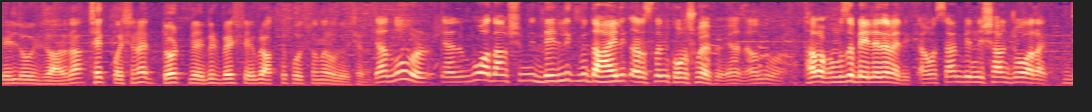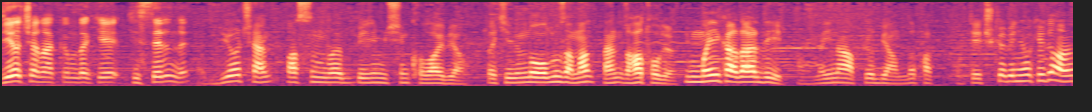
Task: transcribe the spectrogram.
belli oyuncularda tek başına 4v1, 5v1 attığı pozisyonlar oluyor Char'ın. Ya ne olur yani bu adam şimdi delilik ve dahilik arasında bir konuşma yapıyor yani anladın mı? Tarafımızı belli edemedik ama sen bir nişancı olarak Diachen hakkındaki hislerin ne? Dio Chen aslında benim için kolay bir av. Rakibimde olduğu zaman ben rahat oluyorum. Bir Mayı kadar değil. Yani Mayı ne yapıyor bir anda pat ortaya çıkıyor beni yok ediyor ama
